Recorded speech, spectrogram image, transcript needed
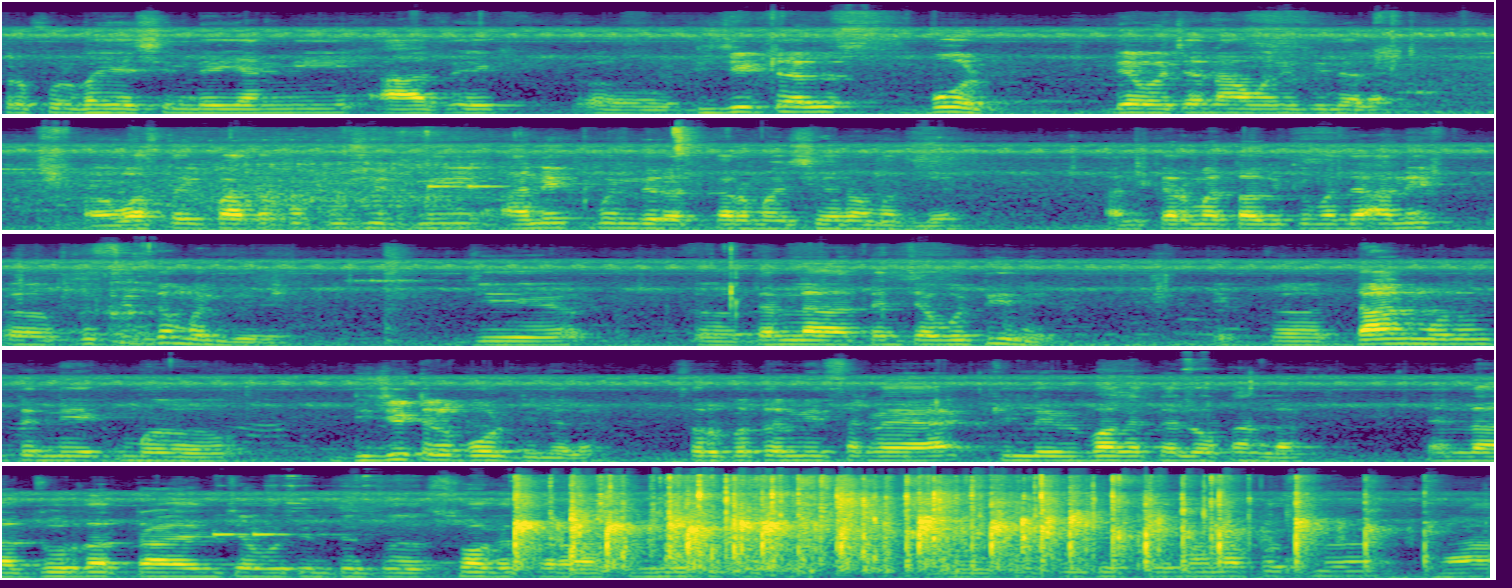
प्रफुल्ल भैया शिंदे यांनी आज एक डिजिटल बोर्ड देवाच्या नावाने दिलेला आहे. वास्तविक पाहता पप्पू शेटने अनेक मंदिर आहेत करमाळ शहरामधल्या आणि करमाळ तालुक्यामध्ये अनेक प्रसिद्ध मंदिर आहे जे त्यांना त्यांच्या वतीने एक दान म्हणून त्यांनी एक म डिजिटल बोर्ड दिलेला आहे. सर्वप्रथम मी सगळ्या किल्ले विभागातल्या लोकांना त्यांना जोरदार टाळ्यांच्या वतीने त्यांचं स्वागत करावं मनापासून ह्या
